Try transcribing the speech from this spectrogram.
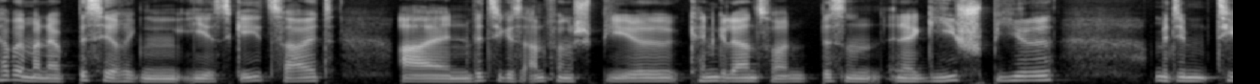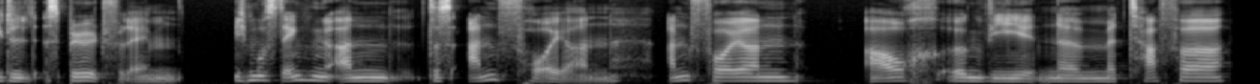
Ich habe in meiner bisherigen ISG-Zeit ein witziges Anfangsspiel kennengelernt, so ein bisschen Energiespiel mit dem Titel Spirit Flame. Ich muss denken an das Anfeuern. Anfeuern auch irgendwie eine Metapher.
